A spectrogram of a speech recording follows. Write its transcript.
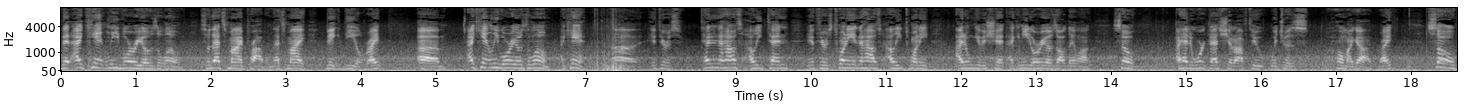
that I can't leave Oreos alone. So that's my problem. That's my big deal, right? Um, I can't leave Oreos alone. I can't. Uh, if there's 10 in the house, I'll eat 10. If there's 20 in the house, I'll eat 20. I don't give a shit. I can eat Oreos all day long. So I had to work that shit off too, which was, oh my God, right? So,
